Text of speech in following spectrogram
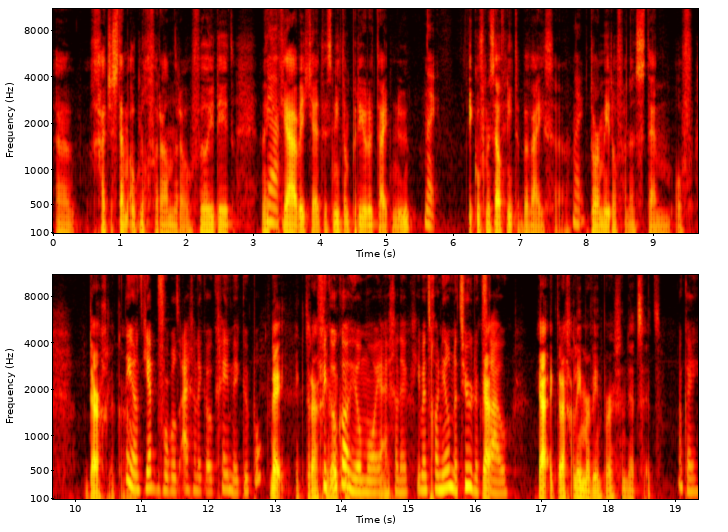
eh, gaat je stem ook nog veranderen of wil je dit? Dan denk Ja. ik, ja, weet je, het is niet een prioriteit nu. Nee. Ik hoef mezelf niet te bewijzen Nee. door middel van een stem of dergelijke. Nee, want je hebt bijvoorbeeld eigenlijk ook geen make-up op. Nee, ik draag vind ik ook al heel mooi Nee. eigenlijk. Je bent gewoon heel natuurlijk Ja. vrouw. Ja, ik draag alleen maar wimpers en that's it. Oké.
